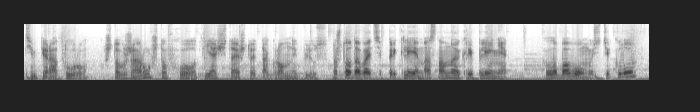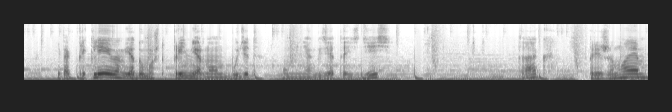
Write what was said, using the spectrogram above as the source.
температуру. Что в жару, что в холод. Я считаю, что это огромный плюс. Ну что, давайте приклеим основное крепление к лобовому стеклу. Итак, приклеиваем. Я думаю, что примерно он будет у меня где-то здесь. Так, прижимаем.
